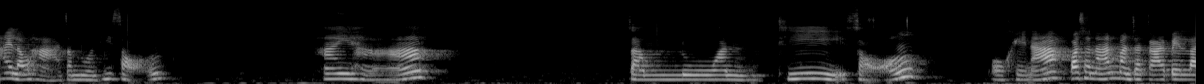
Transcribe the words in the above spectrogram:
ให้เราหาจำนวนที่ 2 ให้หาจำนวนที่ 2 โอเคนะ เพราะฉะนั้นมันจะกลายเป็นอะไร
